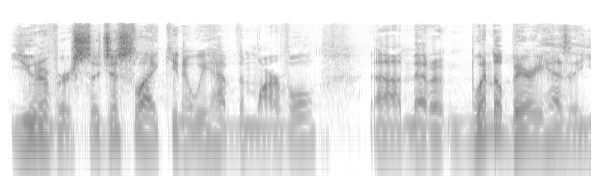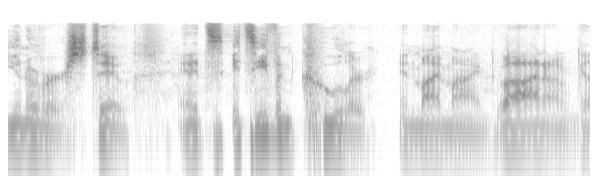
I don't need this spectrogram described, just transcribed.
universe, so just like you know we have the Marvel, uh, meta, Wendell Berry has a universe too, and it's it's even cooler in my mind. Well, I don't know.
